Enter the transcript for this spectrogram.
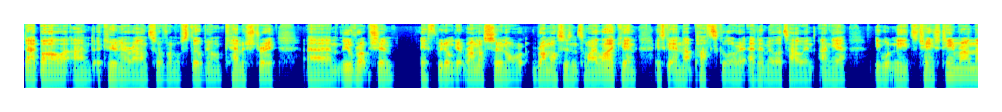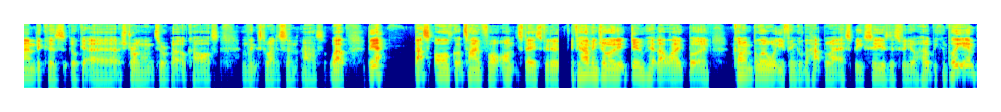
Dybala and Acuna around so everyone will still be on chemistry. Um, the other option if we don't get Ramos soon or Ramos isn't to my liking, is getting that Pascal or Eder Militao in. And yeah, he wouldn't need to change team around them because he'll get a strong link to Roberto Carlos and links to Ederson as well. But yeah, that's all I've got time for on today's video. If you have enjoyed it, do hit that like button. Comment below what you think of the Hateboer SBC as this video helped you complete him.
